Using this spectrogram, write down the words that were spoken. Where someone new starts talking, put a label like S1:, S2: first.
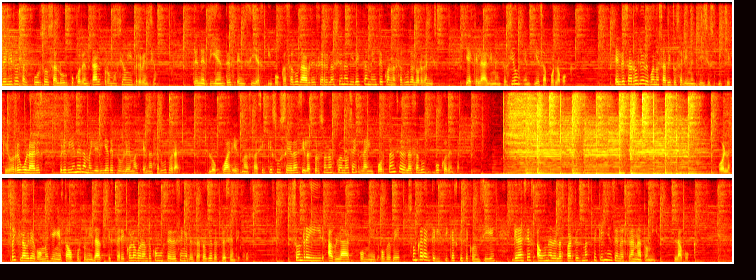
S1: Bienvenidos al curso Salud Bucodental, Promoción y Prevención. Tener dientes, encías y boca saludables se relaciona directamente con la salud del organismo, ya que la alimentación empieza por la boca. El desarrollo de buenos hábitos alimenticios y chequeos regulares previene la mayoría de problemas en la salud oral, lo cual es más fácil que suceda si las personas conocen la importancia de la salud bucodental. Hola, soy Claudia Gómez y en esta oportunidad estaré colaborando con ustedes en el desarrollo del presente curso. Sonreír, hablar, comer o beber son características que se consiguen gracias a una de las partes más pequeñas de nuestra anatomía, la boca.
